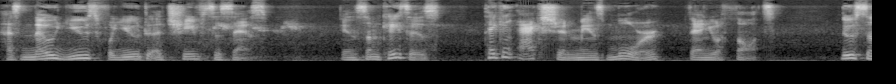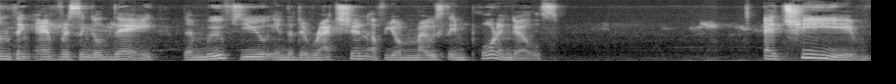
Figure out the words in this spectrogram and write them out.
has no use for you to achieve success. In some cases, taking action means more than your thoughts. Do something every single day that moves you in the direction of your most important goals. Achieve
